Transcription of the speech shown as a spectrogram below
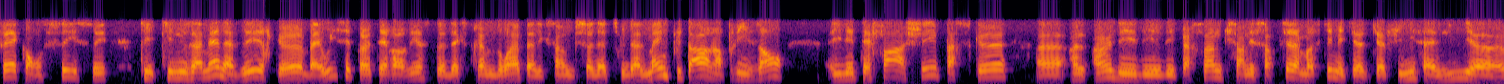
faits qu'on sait, c'est qui, qui, nous amènent à dire que ben oui c'est un terroriste d'extrême droite Alexandre Bissonnette Trudel. Même plus tard en prison, il était fâché parce que euh, un, des, des, personnes qui s'en est sorti à la mosquée, mais qui a, qui a fini sa vie euh,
